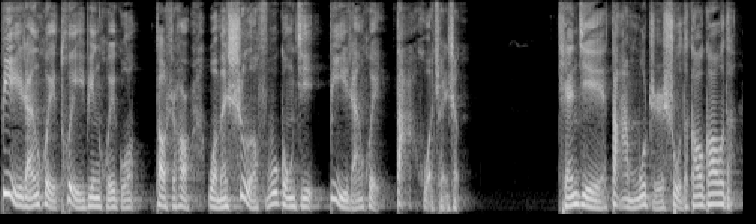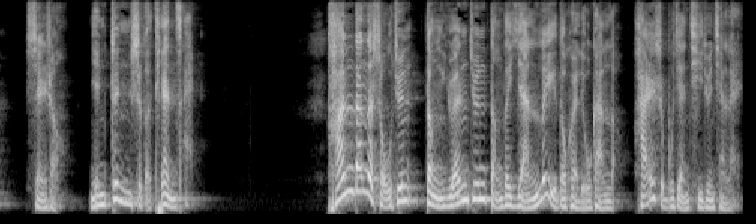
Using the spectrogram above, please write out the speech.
必然会退兵回国。到时候我们设伏攻击，必然会大获全胜。田忌大拇指竖得高高的，先生，您真是个天才。邯郸的守军等援军等的眼泪都快流干了，还是不见齐军前来。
